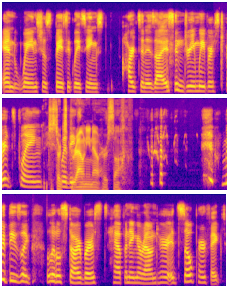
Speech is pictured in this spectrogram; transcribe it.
And Wayne's just basically seeing hearts in his eyes, and Dreamweaver starts playing It just starts with these- drowning out her song. with these like little starbursts happening around her. It's so perfect.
